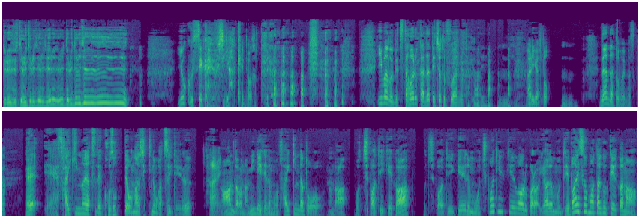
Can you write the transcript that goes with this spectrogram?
デレデレデレデレデレデレデレデレデレよく世界不思議発見で分かったね。今ので伝わるかなってちょっと不安だったけどね。うん、ありがとう。うん、何だと思いますかえ、えー最近のやつでこぞって同じ機能がついているはい。なんだろうな、見ねえけども、最近だと、なんだ？ウォッチパーティー系か？ウォッチパーティー系？でも、ウォッチパーティー系があるから、いやでもデバイスをまたぐ系かな。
